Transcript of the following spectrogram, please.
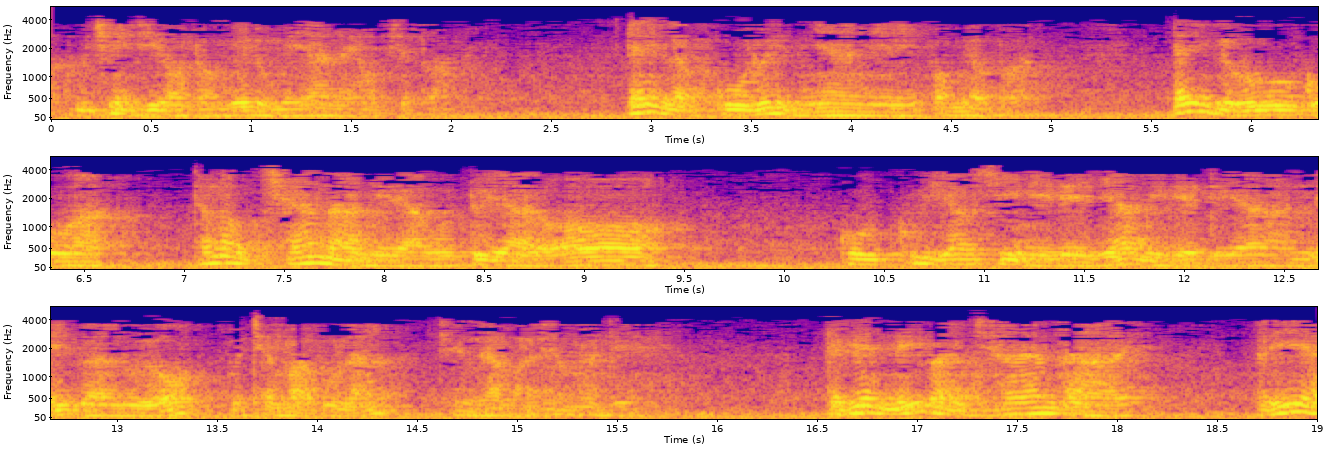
အခုချိန်ကြည့်အောင်တော့မေ့လို့မရနိုင်အောင်ဖြစ်သွားတယ်အဲ့ဒီလောက်ကိုယ်တွေ့ဉာဏ်ကြီးပေါင်းမြောက်သွားတယ်အဲ့ဒီလိုကိုကဒီလောက်ချမ်းသာနေတာကိုတွေ့ရတော့ ကိုခုရောက်ရှိနေတဲ့ရနေတဲ့တရားနိဗ္ဗာန်လို့ရောမထင်ပါဘူးလားထင်ပါပါထင်ပါတယ်တကယ်နိဗ္ဗာန်ချမ်းသာတယ်အရိယာ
